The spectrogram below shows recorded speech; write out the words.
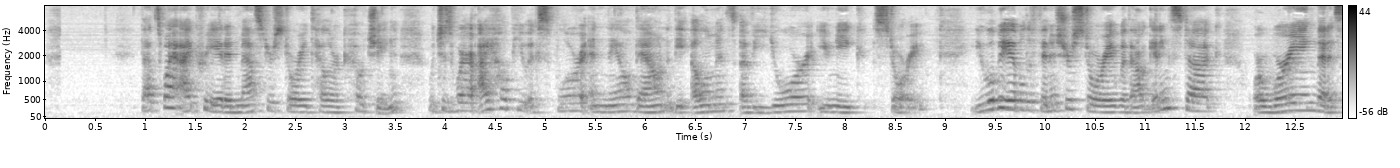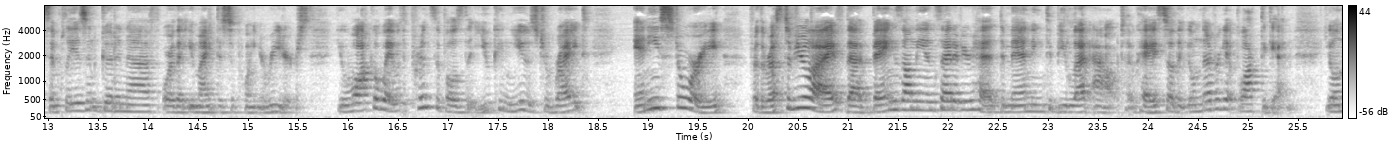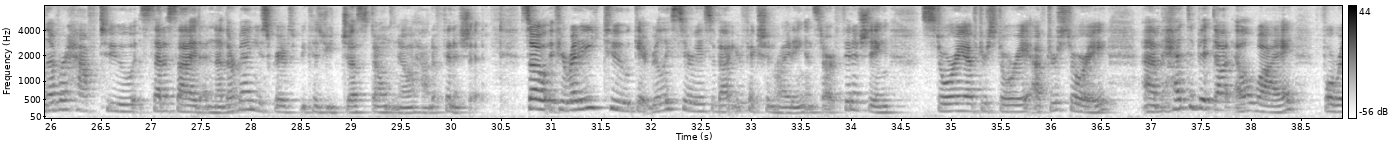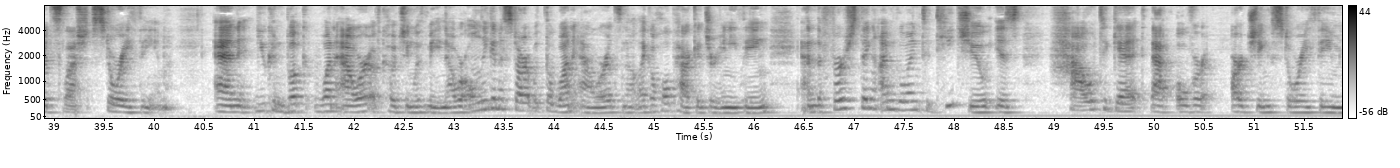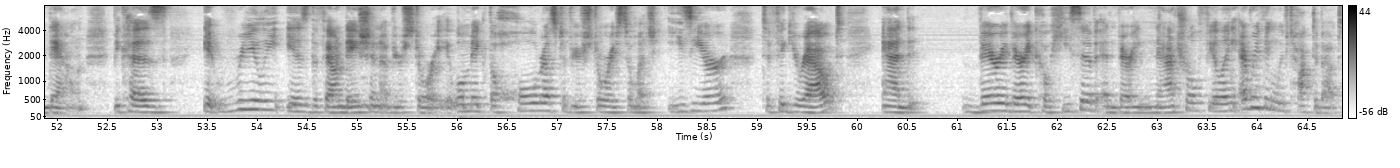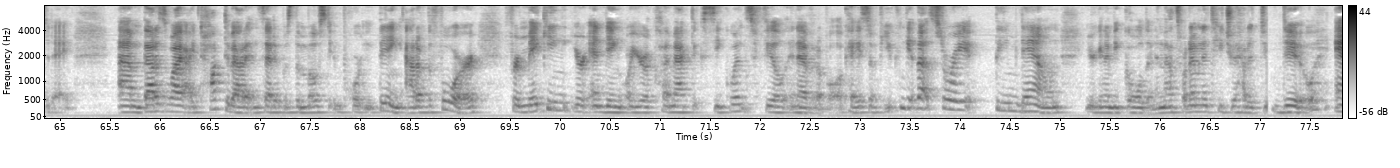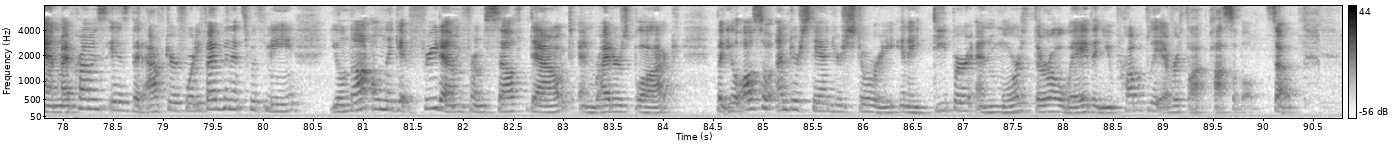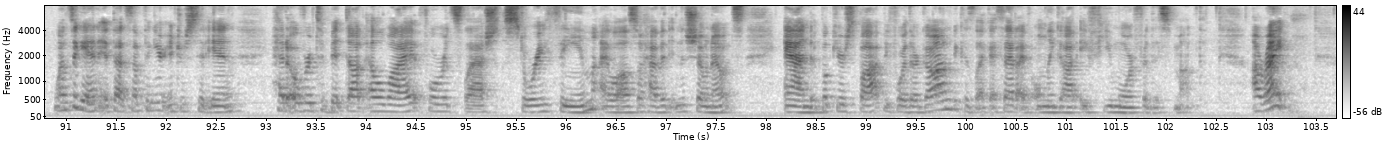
That's why I created Master Storyteller Coaching, which is where I help you explore and nail down the elements of your unique story. You will be able to finish your story without getting stuck or worrying that it simply isn't good enough or that you might disappoint your readers. You'll walk away with principles that you can use to write any story for the rest of your life that bangs on the inside of your head demanding to be let out, okay? So that you'll never get blocked again. You'll never have to set aside another manuscript because you just don't know how to finish it. So, if you're ready to get really serious about your fiction writing and start finishing story after story after story, um, head to bit.ly forward slash story theme and you can book one hour of coaching with me. Now, we're only going to start with the one hour, it's not like a whole package or anything. And the first thing I'm going to teach you is how to get that overarching story theme down because it really is the foundation of your story. It will make the whole rest of your story so much easier to figure out and very, very cohesive and very natural feeling. Everything we've talked about today. Um, that is why I talked about it and said it was the most important thing out of the four for making your ending or your climactic sequence feel inevitable. Okay, so if you can get that story theme down, you're going to be golden, and that's what I'm going to teach you how to do. And my promise is that after 45 minutes with me, you'll not only get freedom from self doubt and writer's block but you'll also understand your story in a deeper and more thorough way than you probably ever thought possible. So, once again, if that's something you're interested in, head over to bit.ly forward slash story theme. I will also have it in the show notes and book your spot before they're gone because, like I said, I've only got a few more for this month. All right.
